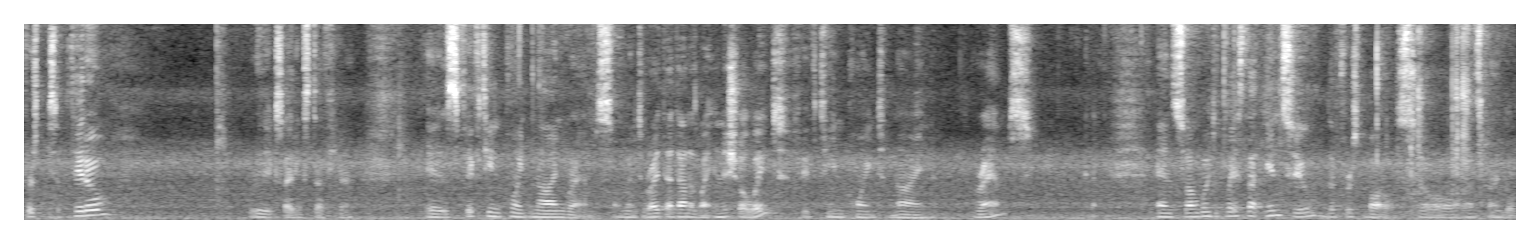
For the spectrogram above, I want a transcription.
first piece of potato, really exciting stuff here, is 15.9 grams. So I'm going to write that down as my initial weight, 15.9 grams. Okay. And so I'm going to place that into the first bottle. So that's going to go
